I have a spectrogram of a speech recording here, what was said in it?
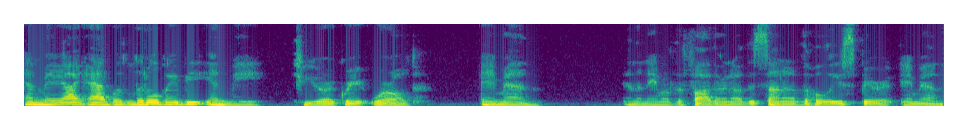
And may I add what little may be in me to your great world. Amen. In the name of the Father, and of the Son, and of the Holy Spirit. Amen.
